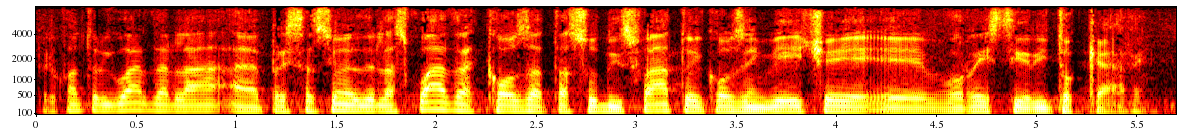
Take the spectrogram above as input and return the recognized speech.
Per quanto riguarda la eh, prestazione della squadra, cosa ti ha soddisfatto e cosa invece eh, vorresti ritoccare?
